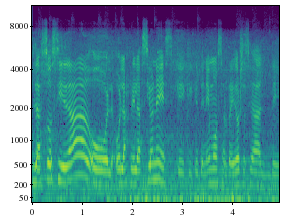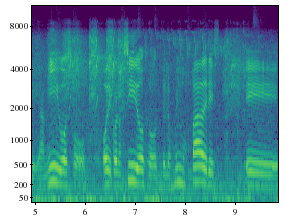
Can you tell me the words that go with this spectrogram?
la sociedad o, las relaciones que, tenemos alrededor, ya sean de amigos o, de conocidos o de los mismos padres, eh,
